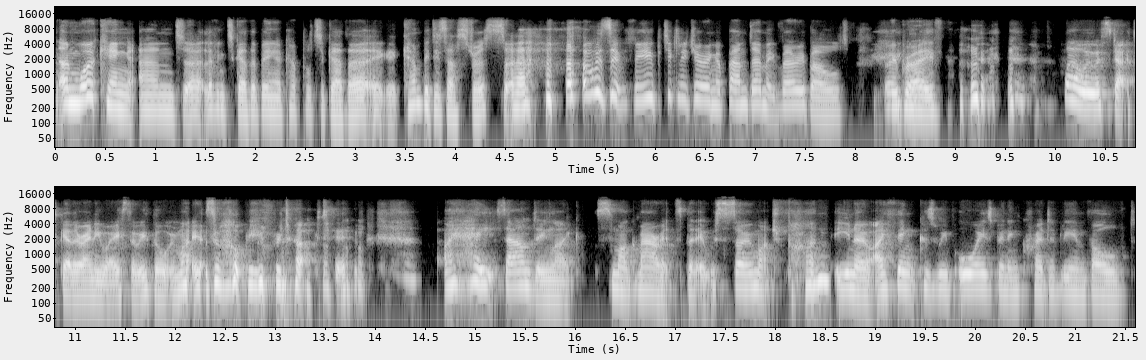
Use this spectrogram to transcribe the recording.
And working and uh, living together, being a couple together, it, it can be disastrous. Uh, how was it for you, particularly during a pandemic? Very bold, very brave. Well, we were stuck together anyway, so we thought we might as well be productive. I hate sounding like smug marrieds, but it was so much fun. You know, I think because we've always been incredibly involved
